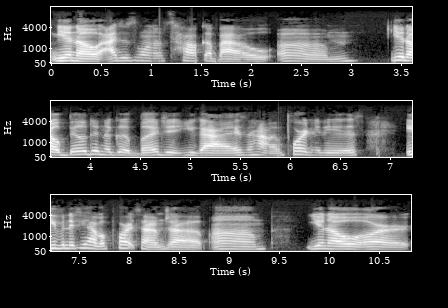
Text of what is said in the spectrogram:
you know, I just want to talk about um, you know, building a good budget, you guys, and how important it is, even if you have a part-time job. Um, you know, or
